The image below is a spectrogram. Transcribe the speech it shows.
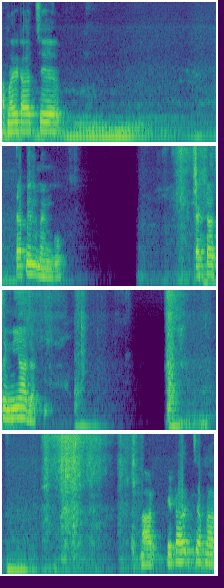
আপনার এটা হচ্ছে অ্যাপেল ম্যাঙ্গো। একটা আছে মিয়াজাকি। আর এটা হচ্ছে আপনার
